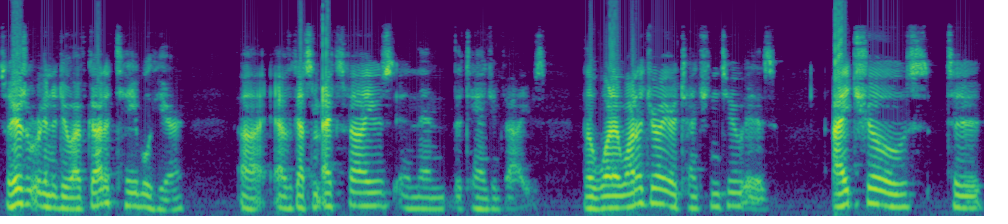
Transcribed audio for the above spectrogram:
so here's what we're going to do. I've got a table here. Uh, I've got some x values and then the tangent values. Now, what I want to draw your attention to is I chose to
